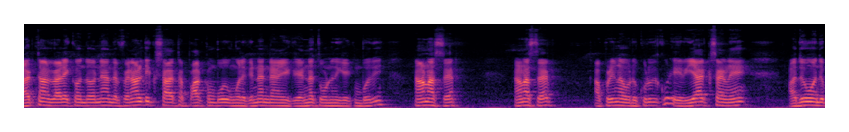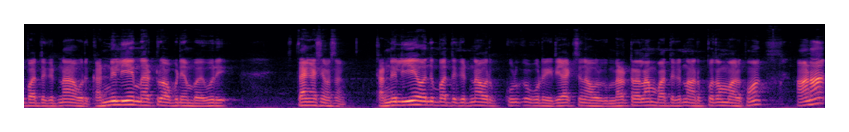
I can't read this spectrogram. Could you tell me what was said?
அடுத்த நாள் வேலைக்கு வந்தோடனே அந்த பெனால்டிக் ஷாட்டை பார்க்கும்போது உங்களுக்கு என்ன என்ன தோணுன்னு கேட்கும்போது நானா சார் நானா சார் அப்படின்னு அவர் கொடுக்கக்கூடிய ரியாக்ஷனு அதுவும் வந்து பார்த்துக்கிட்டா ஒரு கண்ணிலேயே மிரட்டுவோம் அப்படி நம்ம இவர் தேங்காய் சிவசன் கண்ணிலேயே வந்து பார்த்துக்கிட்டா அவர் கொடுக்கக்கூடிய ரியாக்ஷன் அவருக்கு மிரட்டலாம் பார்த்துக்கிட்டா அற்புதமாக இருக்கும். ஆனால்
